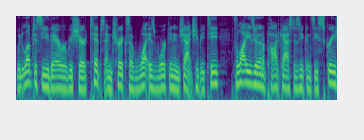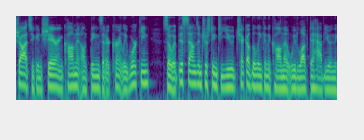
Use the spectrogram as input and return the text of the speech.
We'd love to see you there where we share tips and tricks of what is working in ChatGPT. It's a lot easier than a podcast as you can see screenshots, you can share and comment on things that are currently working. So if this sounds interesting to you, check out the link in the comment. We'd love to have you in the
